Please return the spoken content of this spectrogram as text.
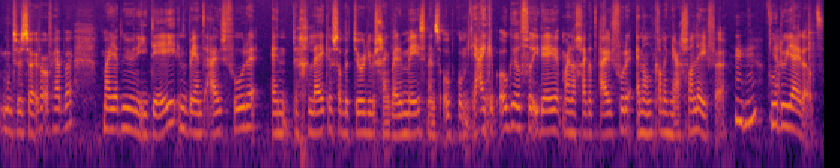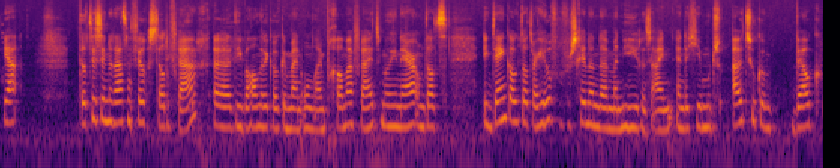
moeten we zo even over hebben. Maar je hebt nu een idee en dat ben je aan het uitvoeren. En de gelijke saboteur die waarschijnlijk bij de meeste mensen opkomt. Ja, ik heb ook heel veel ideeën, maar dan ga ik dat uitvoeren en dan kan ik nergens van leven. Mhm. Hoe doe jij dat? Ja, dat is inderdaad een veelgestelde vraag. Eh, die behandel ik ook in mijn online programma Vrijheidsmiljonair. Omdat ik denk ook dat er heel veel verschillende manieren zijn. En dat je moet uitzoeken welk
